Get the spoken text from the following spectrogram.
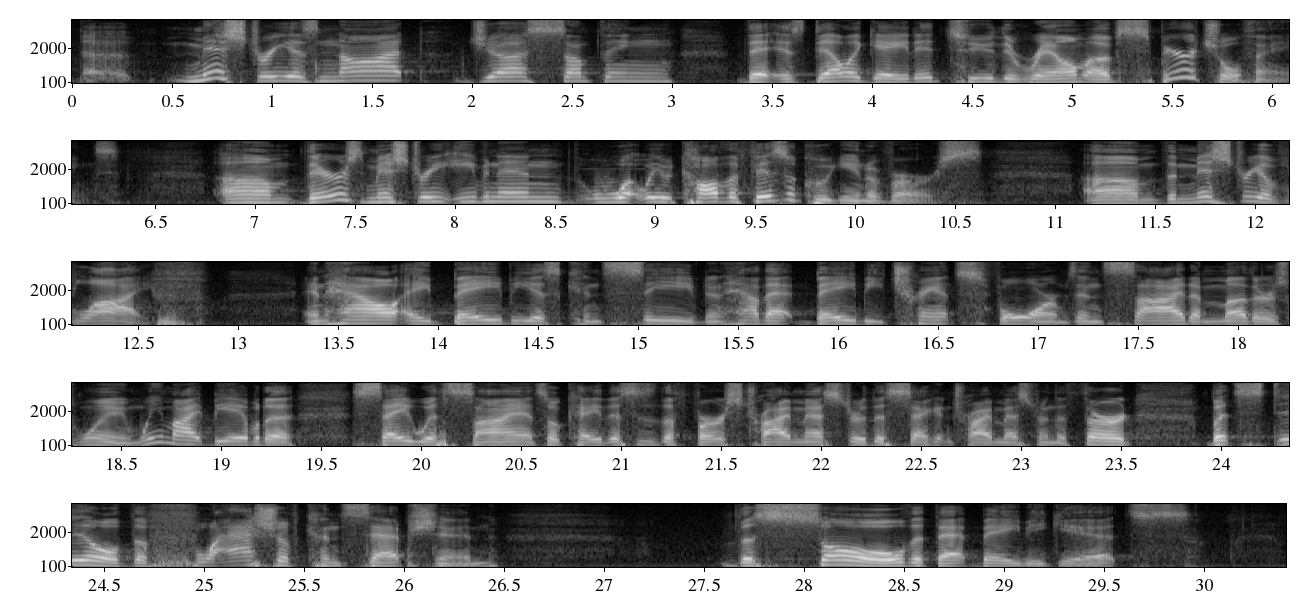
uh, mystery is not just something that is delegated to the realm of spiritual things um, there's mystery even in what we would call the physical universe. Um, the mystery of life and how a baby is conceived and how that baby transforms inside a mother's womb. We might be able to say with science, okay, this is the first trimester, the second trimester, and the third, but still, the flash of conception, the soul that that baby gets,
